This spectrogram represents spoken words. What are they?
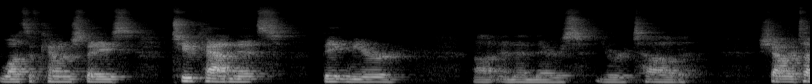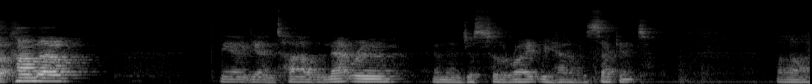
lots of counter space two cabinets, big mirror, uh, and then there's your tub, shower tub combo. And again, tiled in that room. And then just to the right, we have the second uh,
